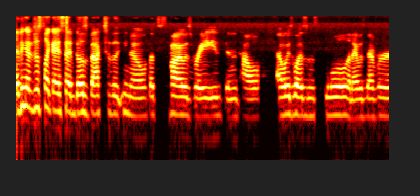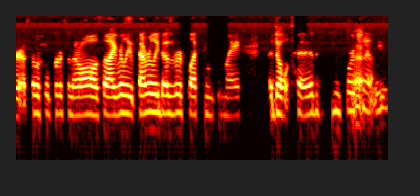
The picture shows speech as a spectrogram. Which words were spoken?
I think it just like I said goes back to the you know that's how I was raised and how I always was in school and I was never a social person at all. So I really that really does reflect into my adulthood, unfortunately.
